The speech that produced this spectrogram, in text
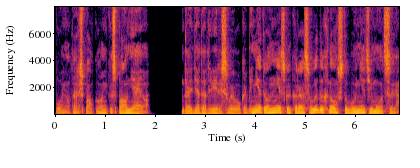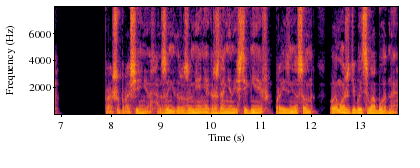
«Понял, товарищ полковник, исполняю». Дойдя до двери своего кабинета, он несколько раз выдохнул, чтобы унять эмоции. «Прошу прощения за недоразумение, гражданин Евстигнеев», — произнес он. «Вы можете быть свободны».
